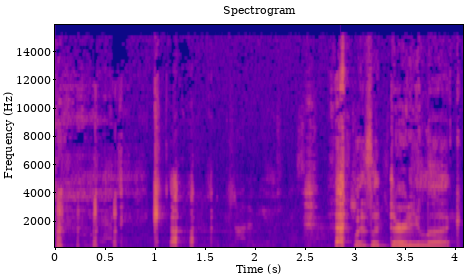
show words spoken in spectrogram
God. That was a dirty look.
